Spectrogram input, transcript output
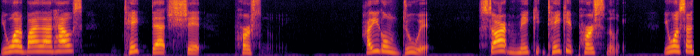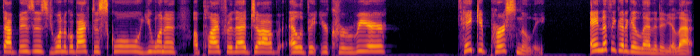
You want to buy that house? Take that shit personally. How you gonna do it? Start making take it personally. You want to start that business? You want to go back to school? You want to apply for that job, elevate your career? Take it personally. Ain't nothing gonna get landed in your lap.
